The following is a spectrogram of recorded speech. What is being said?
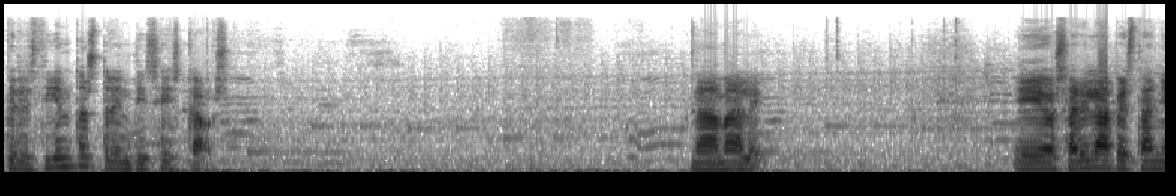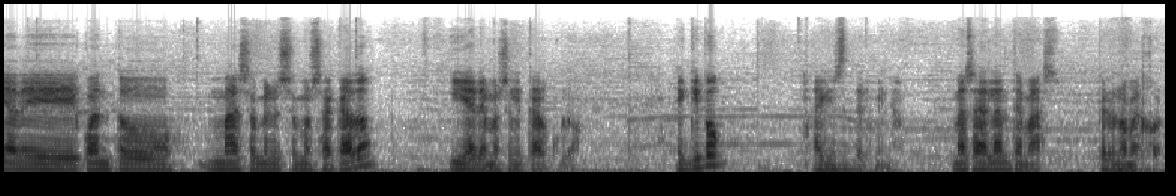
336 caos. Nada mal, ¿eh? Eh, Os haré la pestaña de cuánto más o menos hemos sacado y haremos el cálculo. Equipo, aquí se termina. Más adelante más, pero no mejor.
